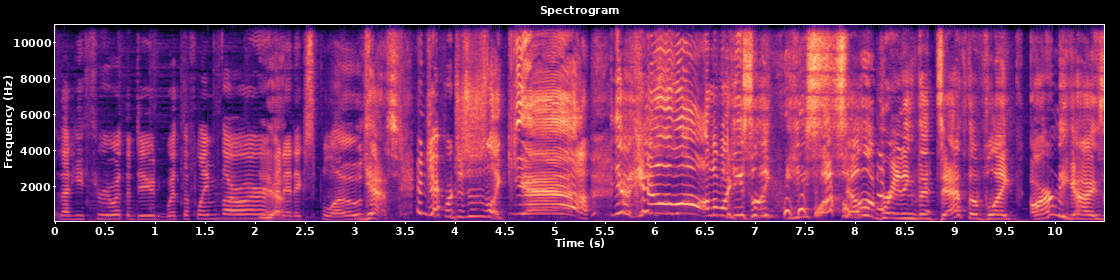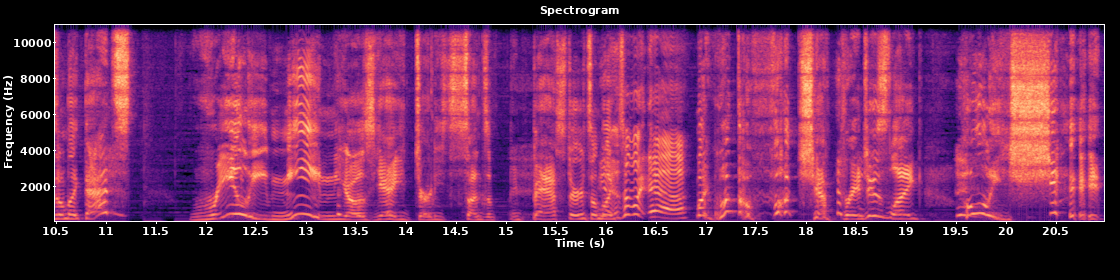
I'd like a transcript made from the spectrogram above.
that he threw at the dude with the flamethrower Yeah. and it explodes. Yes. And Jeff Bridges is just like, yeah, yeah, kill them all. And I'm like, He's like he's celebrating the death of like army guys, and I'm like, that's really mean. He goes, Yeah, you dirty sons of bastards. I'm yeah, like, so I'm like, yeah. Like, what the fuck, Jeff Bridges? like, holy shit.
